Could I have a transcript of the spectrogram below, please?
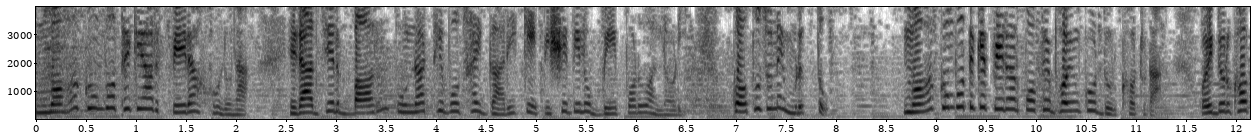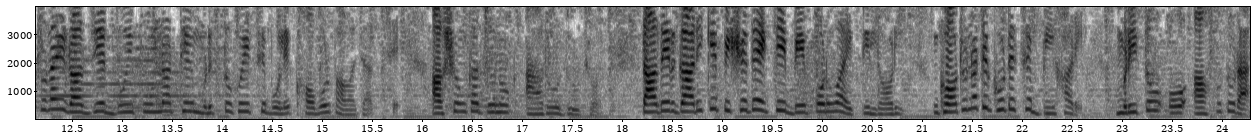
মহাকুম্ভ থেকে আর ফেরা হলো না। রাজ্যের বারো পুণ্যার্থী বোঝাই গাড়িকে পিষে দিল বেপরোয়া লরি। কতজনের মৃত্যু? মহাকুম্ভ থেকে ফেরার পথে ভয়ঙ্কর দুর্ঘটনা। ওই দুর্ঘটনায় রাজ্যের দুই পুণ্যার্থীর মৃত্যু হয়েছে বলে খবর পাওয়া যাচ্ছে। আশঙ্কাজনক আরও দুজন। তাদের গাড়িকে পিষে দেয় একটি বেপরোয়া একটি লরি। ঘটনাটি ঘটেছে বিহারে। মৃত ও আহতরা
